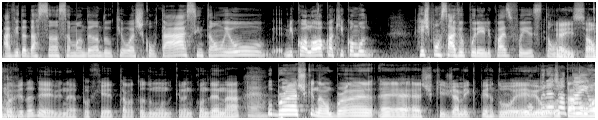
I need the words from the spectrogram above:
a vida da Sansa mandando que eu a escoltasse. Então eu me coloco aqui como responsável por ele. Quase foi esse tom. É, né? e salva a vida dele, né? Porque tava todo mundo querendo condenar. É. O Bran acho que não. O Bran é, é, acho que já meio que perdoou ele. O Bran ou, já ou tá tá num em outro,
